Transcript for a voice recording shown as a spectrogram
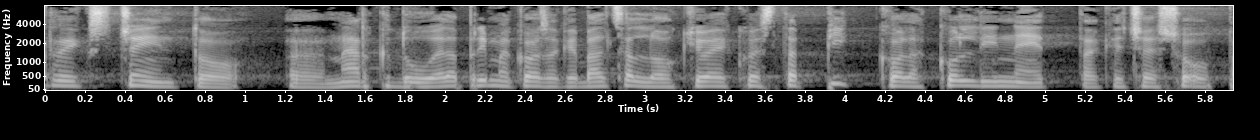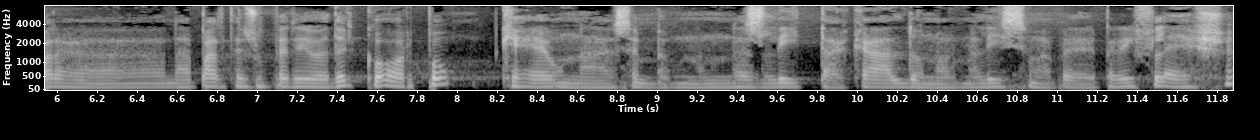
RX100 eh, Mark II, la prima cosa che balza all'occhio è questa piccola collinetta che c'è sopra la parte superiore del corpo, che è una, una slitta a caldo normalissima per, per, i flash,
